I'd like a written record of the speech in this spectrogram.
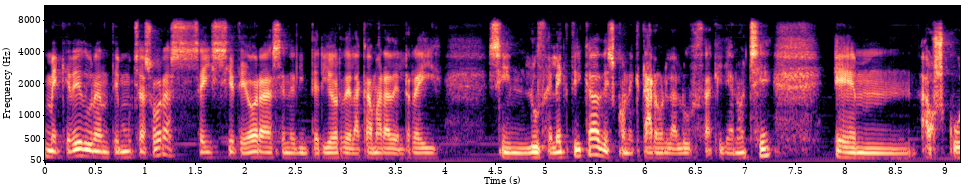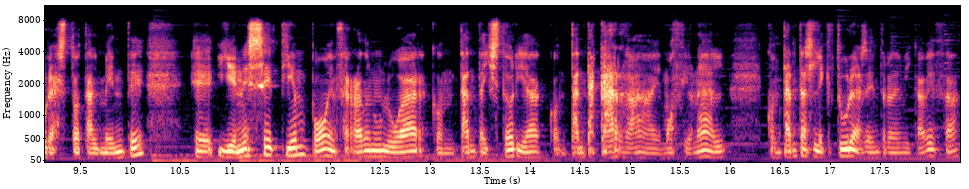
me quedé durante muchas horas, 6-7 horas en el interior de la cámara del rey sin luz eléctrica, desconectaron la luz aquella noche Em, a oscuras totalmente. Eh, y en ese tiempo, encerrado en un lugar con tanta historia, con tanta carga emocional, con tantas lecturas dentro de mi cabeza,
